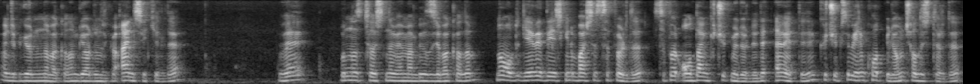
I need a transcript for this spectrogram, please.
Önce bir görünümüne bakalım. Gördüğünüz gibi aynı şekilde ve bunun nasıl çalıştığına hemen bir hızlıca bakalım. Ne oldu? G ve değişkeni başta sıfırdı. Sıfır 10'dan küçük müdür dedi. Evet dedi. Küçükse benim kod bloğumu çalıştırdı.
